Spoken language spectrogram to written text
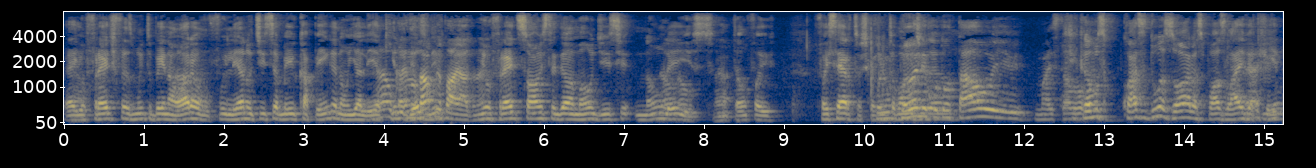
É, e o Fred fez muito bem na hora. Eu fui ler a notícia meio capenga, não ia ler Não, o aquilo. cara não Deus estava preparado, né? E o Fred só estendeu a mão e disse: Não, Não, lê não. isso. É. Então foi, foi certo. Acho que a Foi um gente tomou a pânico medida- total e... Mas tava... Ficamos quase duas horas pós-live É, aqui,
